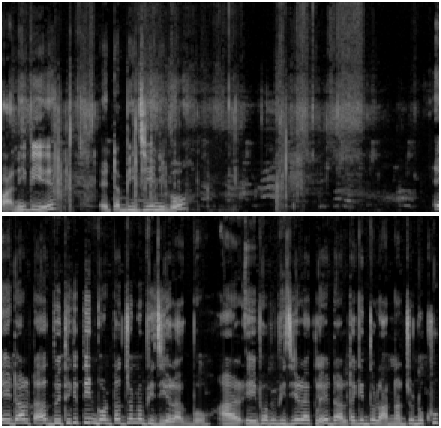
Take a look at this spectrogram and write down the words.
পানি দিয়ে এটা ভিজিয়ে নিব। এই ডালটা দুই থেকে তিন ঘণ্টার জন্য ভিজিয়ে রাখব। আর এইভাবে ভিজিয়ে রাখলে ডালটা কিন্তু রান্নার জন্য খুব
